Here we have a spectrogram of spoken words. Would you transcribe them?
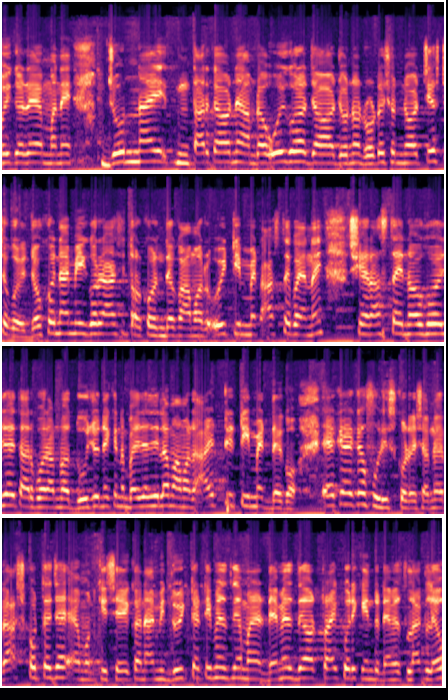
ওই ঘরে মানে জোন নাই তার কারণে আমরা ওই ঘরে যাওয়ার জন্য রোটেশন নেওয়ার চেষ্টা করি। যখন আমি এই ঘরে আসি, তখন দেখো আমার ওই টিমমেট আসতে পারে নাই, সে রাস্তায় নক হয়ে যায়, তারপর আমরা দুজন এখানে বেজে দিলাম আমার আরেকটি টিমমেট দেখো, একা একা পুলিশ করে সামনে রাশ করতে যায় এমনকি সেখানে আমি দুইটা টিমেজ দিয়ে মানে ড্যামেজ দেওয়ার ট্রাই করি, কিন্তু ড্যামেজ লাগলেও,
